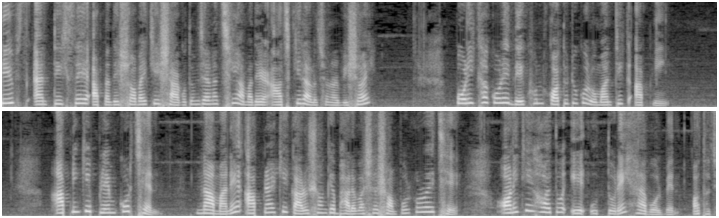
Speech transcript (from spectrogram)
টিপস অ্যান্ড টিক্সে আপনাদের সবাইকে স্বাগতম জানাচ্ছি আমাদের আজকের আলোচনার বিষয়। পরীক্ষা করে দেখুন কতটুকু রোমান্টিক আপনি। আপনি কি প্রেম করছেন? না মানে আপনার কি কারোর সঙ্গে ভালোবাসার সম্পর্ক রয়েছে? অনেকেই হয়তো এর উত্তরে হ্যাঁ বলবেন, অথচ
